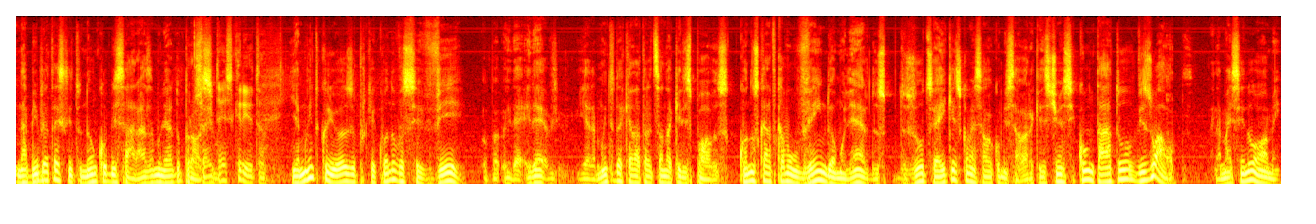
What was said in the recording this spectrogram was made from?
Na Bíblia está escrito: não cobiçarás a mulher do Isso aí próximo. está escrito. E é muito curioso porque quando você vê, e era muito daquela tradição daqueles povos, quando os caras ficavam vendo a mulher dos, dos outros, é aí que eles começavam a cobiçar, a hora que eles tinham esse contato visual, ainda mais sendo homem.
